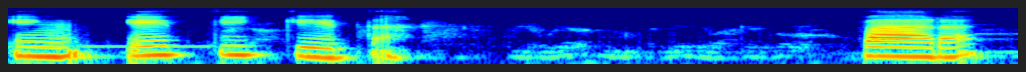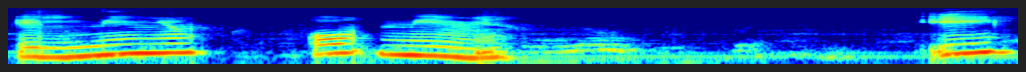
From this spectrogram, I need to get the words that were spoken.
en etiqueta para el niño o niña y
